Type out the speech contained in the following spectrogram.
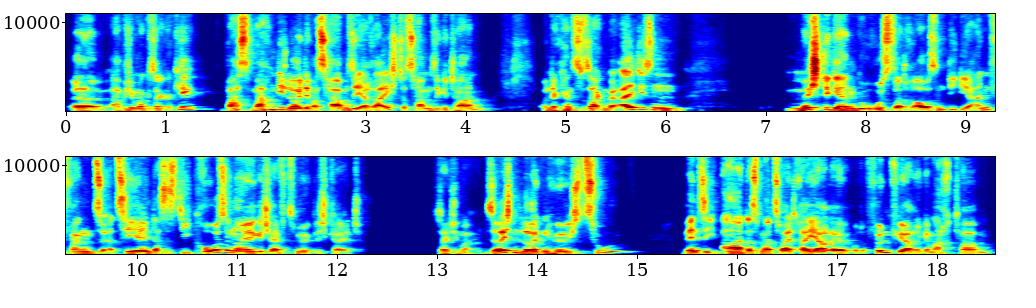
äh, habe ich immer gesagt, okay, was machen die Leute, was haben sie erreicht, was haben sie getan? Und da kannst du sagen, bei all diesen möchte gern Gurus da draußen, die dir anfangen zu erzählen, das ist die große neue Geschäftsmöglichkeit. Sag ich mal, solchen Leuten höre ich zu, wenn sie A, das mal zwei, drei Jahre oder fünf Jahre gemacht haben,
